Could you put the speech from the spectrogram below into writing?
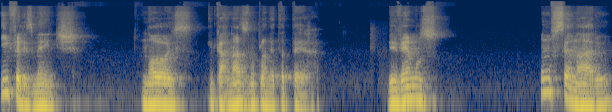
Infelizmente, nós, encarnados no planeta Terra, vivemos um cenário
